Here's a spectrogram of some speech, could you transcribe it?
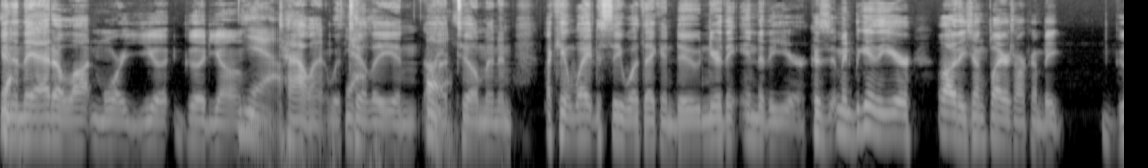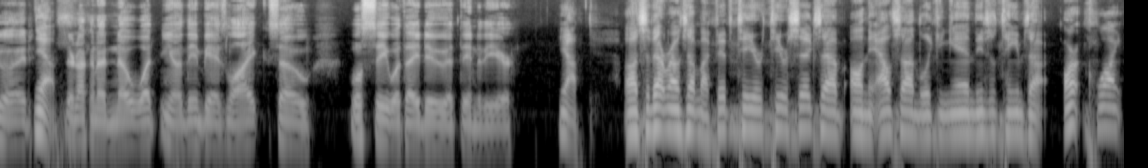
and Yeah. then they added a lot more y- good young Yeah. talent with Yeah. Tillie and Oh, uh. Tillman, and I can't wait to see what they can do near the end of the year. Because I mean, beginning of the year, a lot of these young players aren't going to be good. Yeah. They're not going to know what you know the NBA is like. So we'll see what they do at the end of the year. Yeah. Uh, so that rounds out my fifth tier. Tier six, I have on the outside looking in. These are teams that aren't quite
